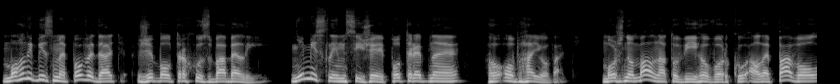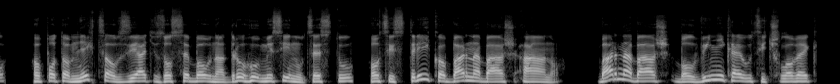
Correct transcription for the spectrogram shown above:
Mohli by sme povedať, že bol trochu zbabelý. Nemyslím si, že je potrebné ho obhajovať. Možno mal na to výhovorku, ale Pavol ho potom nechcel vziať so sebou na druhú misijnú cestu, hoci strýko Barnabáš áno. Barnabáš bol vynikajúci človek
